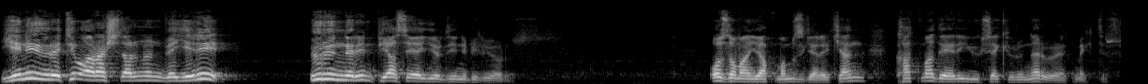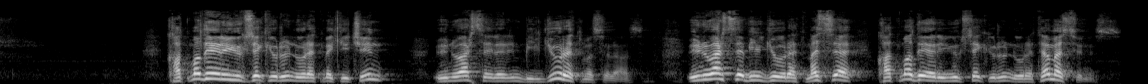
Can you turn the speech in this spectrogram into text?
yeni üretim araçlarının ve yeni ürünlerin piyasaya girdiğini biliyoruz. O zaman yapmamız gereken katma değeri yüksek ürünler üretmektir. Katma değeri yüksek ürün üretmek için üniversitelerin bilgi üretmesi lazım. Üniversite bilgi üretmezse katma değeri yüksek ürün üretemezsiniz.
